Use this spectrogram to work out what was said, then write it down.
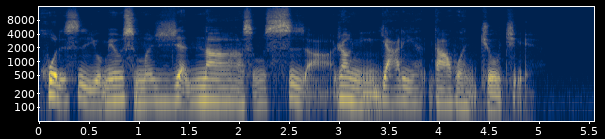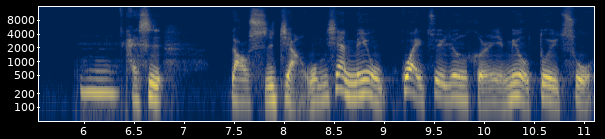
或者是有没有什么人呐、啊、什么事啊，让你压力很大或很纠结？嗯，还是老实讲，我们现在没有怪罪任何人，也没有对错。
